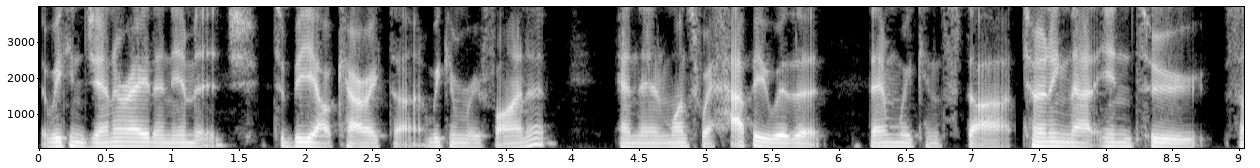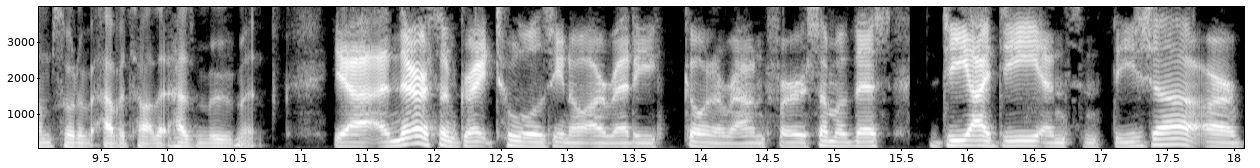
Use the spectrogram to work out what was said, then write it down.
That we can generate an image to be our character. We can refine it. And then once we're happy with it, then we can start turning that into some sort of avatar that has movement. Yeah, and there are some great tools, you know, already going around for some of this. DID and Synthesia are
